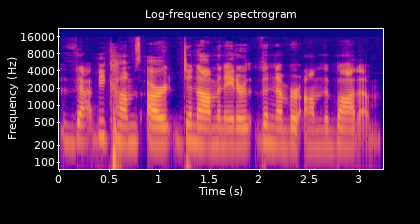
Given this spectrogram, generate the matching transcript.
that becomes our denominator, the number on the bottom.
